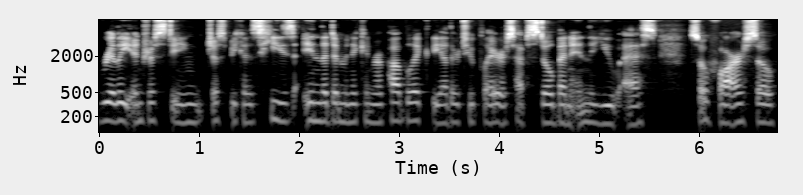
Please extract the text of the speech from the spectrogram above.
really interesting just because he's in the Dominican Republic. The other two players have still been in the U.S. so far, so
